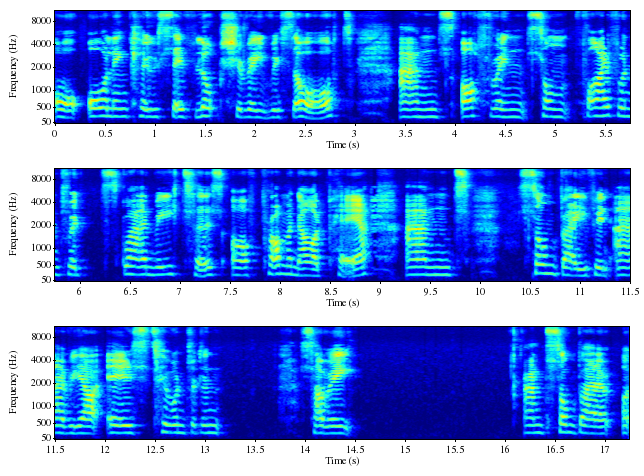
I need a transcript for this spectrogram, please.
or all-inclusive luxury resort and offering some 500 square meters of promenade pier and sunbathing area is 200 and sorry and somewhere uh,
